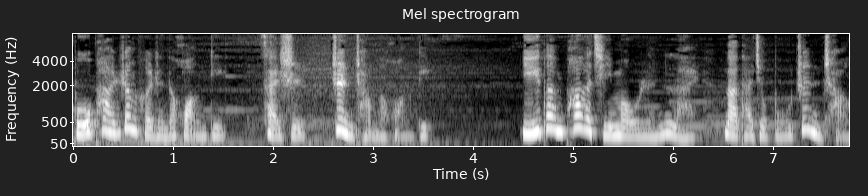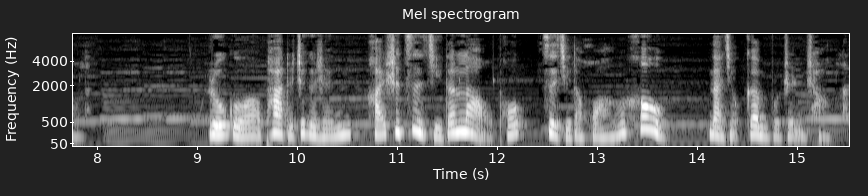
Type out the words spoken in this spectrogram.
不怕任何人的皇帝才是正常的皇帝。一旦怕起某人来，那他就不正常了。如果怕的这个人还是自己的老婆、自己的皇后，那就更不正常了。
